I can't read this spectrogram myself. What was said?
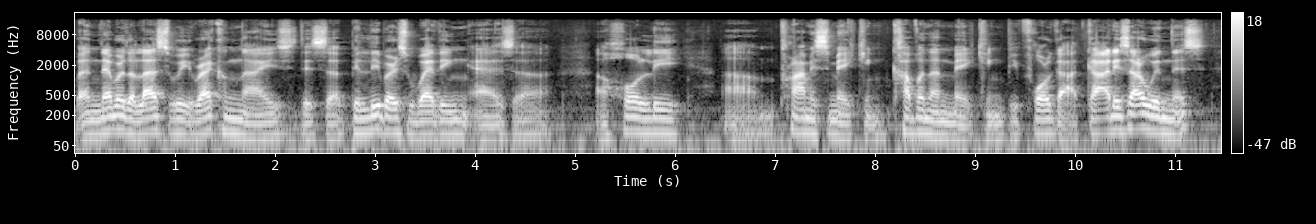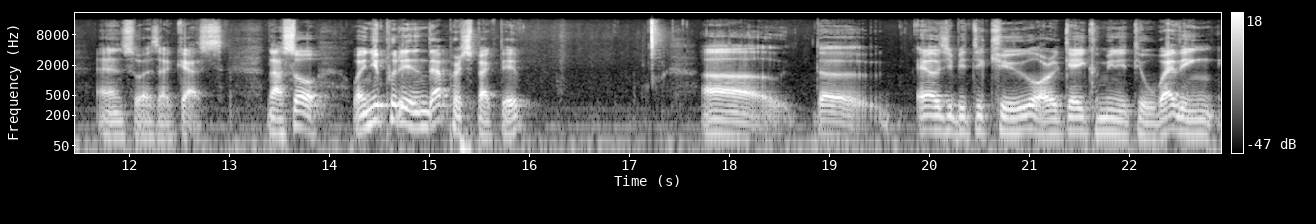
but nevertheless, we recognize this uh, believer's wedding as a, a holy um, promise making, covenant making before God. God is our witness, and so as our guests. Now, so when you put it in that perspective, uh, the LGBTQ or gay community wedding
